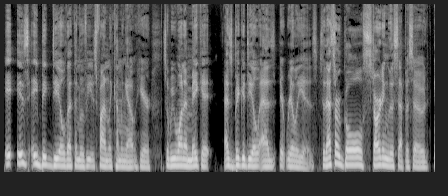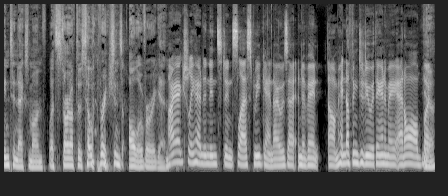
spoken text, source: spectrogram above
It is a big deal that the movie is finally coming out here. So, we want to make it as big a deal as it really is. So that's our goal starting this episode into next month. Let's start off those celebrations all over again. I actually had an instance last weekend. I was at an event, um, had nothing to do with anime at all, but Yeah.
